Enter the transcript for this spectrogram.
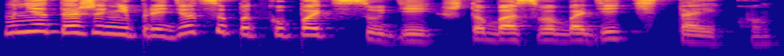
мне даже не придется подкупать судей, чтобы освободить Тайку.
